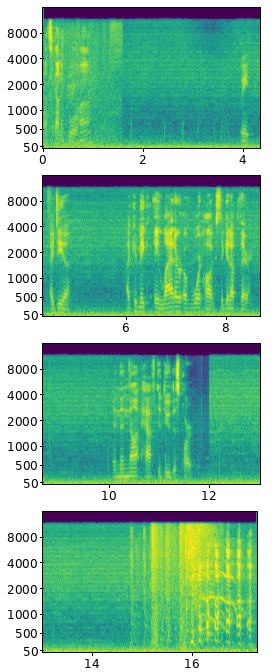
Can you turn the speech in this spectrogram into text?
That's kind of cool, huh? Wait, idea. I could make a ladder of warthogs to get up there. And then not have to do this part.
